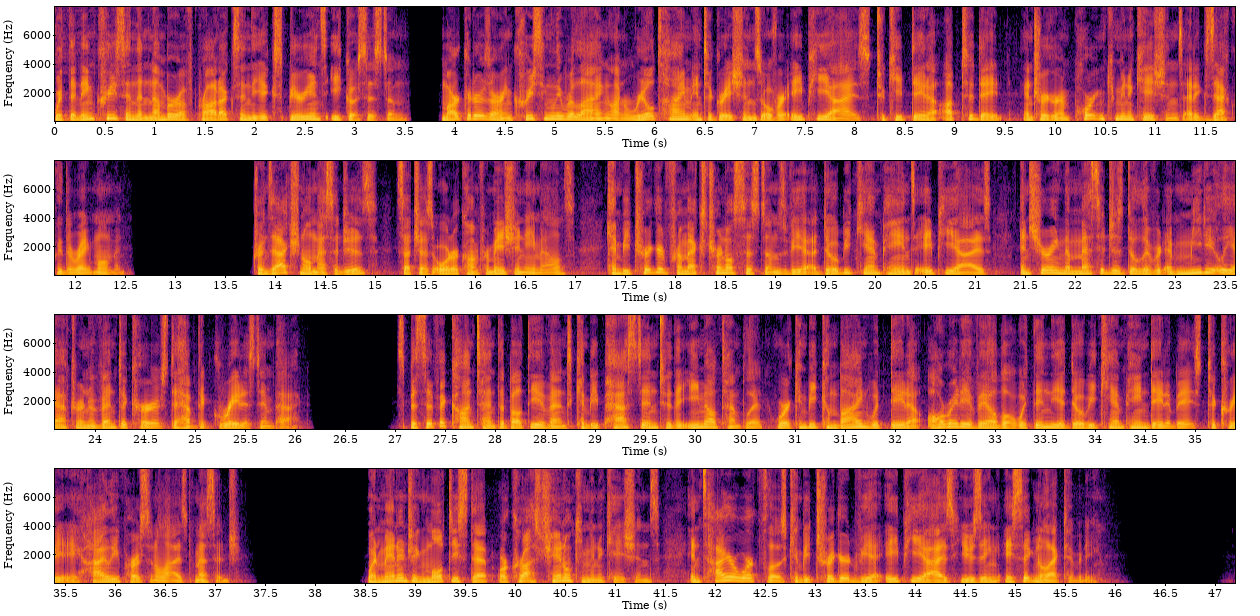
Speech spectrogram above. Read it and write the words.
With an increase in the number of products in the experience ecosystem, marketers are increasingly relying on real time integrations over APIs to keep data up to date and trigger important communications at exactly the right moment. Transactional messages, such as order confirmation emails, can be triggered from external systems via Adobe Campaign's APIs, ensuring the message is delivered immediately after an event occurs to have the greatest impact. Specific content about the event can be passed into the email template where it can be combined with data already available within the Adobe Campaign database to create a highly personalized message. When managing multi step or cross channel communications, entire workflows can be triggered via APIs using a signal activity.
